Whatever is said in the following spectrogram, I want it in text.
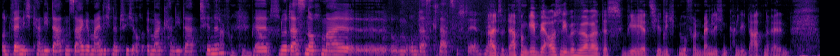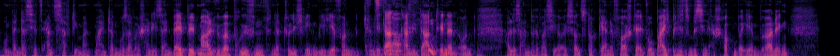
Und wenn ich Kandidaten sage, meine ich natürlich auch immer Kandidatinnen. Davon gehen wir äh, aus. Nur das nochmal, äh, um, um das klarzustellen. Ja. Also davon gehen wir aus, liebe Hörer, dass wir jetzt hier nicht nur von männlichen Kandidaten reden. Und wenn das jetzt ernsthaft jemand meint, dann muss er wahrscheinlich sein Weltbild mal überprüfen. Natürlich reden wir hier von Kandidaten, genau. Kandidatinnen und alles andere, was ihr euch sonst noch gerne vorstellt. Wobei ich bin jetzt ein bisschen erschrocken bei Ihrem Wording.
